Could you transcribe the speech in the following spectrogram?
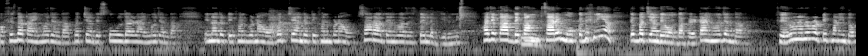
ਆਫਿਸ ਦਾ ਟਾਈਮ ਹੋ ਜਾਂਦਾ ਬੱਚਿਆਂ ਦੇ ਸਕੂਲ ਦਾ ਟਾਈਮ ਹੋ ਜਾਂਦਾ। ਇਹਨਾਂ ਦੇ ਟਿਫਨ ਬਣਾਓ ਬੱਚਿਆਂ ਦੇ ਟਿਫਨ ਬਣਾਓ। ਸਾਰਾ ਦਿਨ ਬਸ ਇਸ ਤੇ ਲੱਗੀ ਰਹਿੰਦੀ। ਹਜੇ ਘਰ ਦੇ ਕੰਮ ਸਾਰੇ ਮੁੱਕਦੇ ਨਹੀਂ ਆ ਤੇ ਬੱਚਿਆਂ ਦੇ ਆਉਣ ਦਾ ਫਿਰ ਟਾਈਮ ਹੋ ਜਾਂਦਾ। ਫਿਰ ਉਹਨਾਂ ਨੂੰ ਰੋਟੀ ਪਾਣੀ ਦਿਓ।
